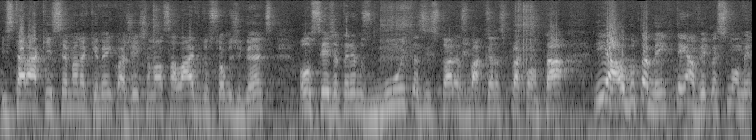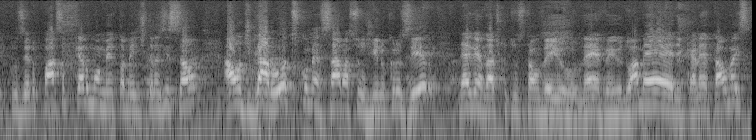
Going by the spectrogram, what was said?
Estará aqui semana que vem com a gente na nossa live do Somos Gigantes. Ou seja, teremos muitas histórias bacanas para contar. E algo também que tem a ver com esse momento que o Cruzeiro passa, porque era um momento também de transição, onde garotos começaram a surgir no Cruzeiro. Não é verdade que o Tostão veio, né, veio do América, né, tal, mas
